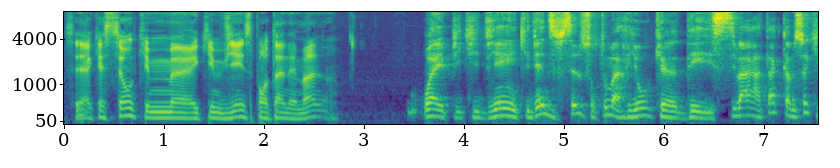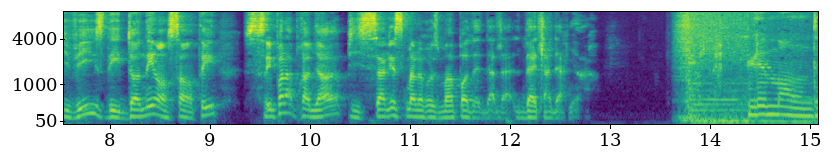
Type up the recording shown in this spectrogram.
c'est la, question qui me, qui me vient spontanément. Là. Ouais, puis qui devient difficile surtout Mario que des cyberattaques comme ça qui visent des données en santé, c'est pas la première, puis ça risque malheureusement pas d'être la dernière. Le monde.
